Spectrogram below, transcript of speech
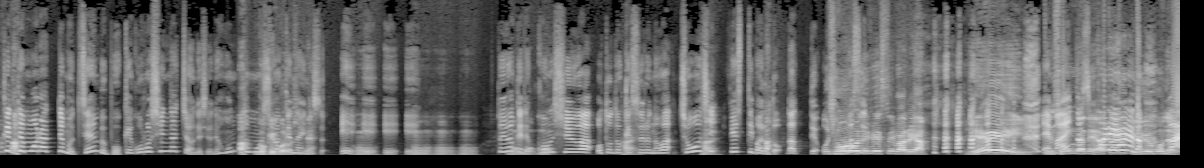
ケてもらっても全部ボケ殺しになっちゃうんですよね。本あ当申し訳ないんです、ええうん。えええええ。というわけで今週はお届けするのは長寿はいフェスティバルとなっております、長寿フェスティバルや。イエーイ。え毎年これやるの？毎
